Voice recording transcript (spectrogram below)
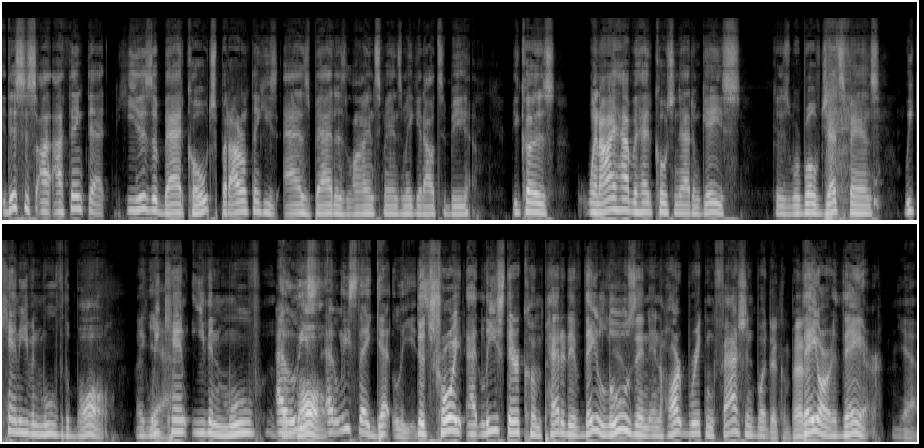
this is, I, I think that he is a bad coach, but I don't think he's as bad as Lions fans make it out to be. Because when I have a head coach in Adam Gase, because we're both Jets fans, we can't even move the ball. Like we can't even move the at least ball. at least they get leads. Detroit, at least they're competitive. They lose in, in heartbreaking fashion, but They're competitive. they are there. yeah.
